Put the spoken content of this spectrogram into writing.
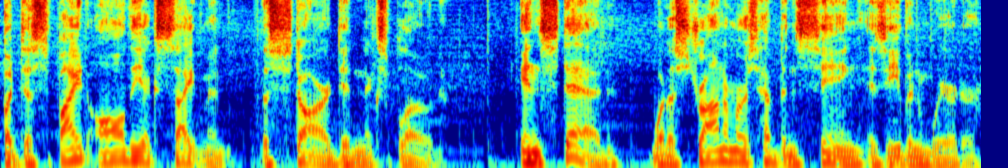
But despite all the excitement, the star didn't explode. Instead, what astronomers have been seeing is even weirder.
